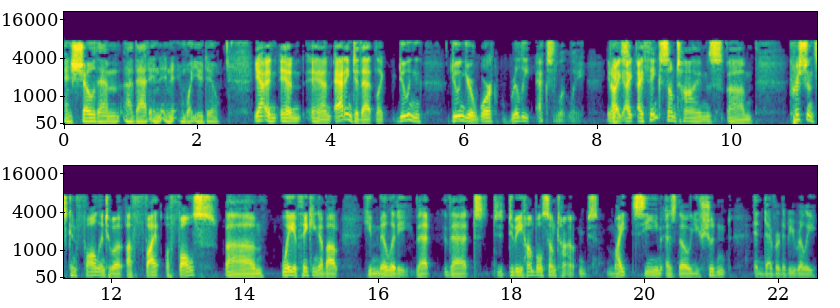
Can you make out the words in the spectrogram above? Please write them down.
and show them uh, that in, in, in, what you do. Yeah, and, and and adding to that, like doing doing your work really excellently. You know, yes. I, I think sometimes um, Christians can fall into a, a, fi- a false um, way of thinking about humility. That that to, to be humble sometimes might seem as though you shouldn't endeavor to be really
